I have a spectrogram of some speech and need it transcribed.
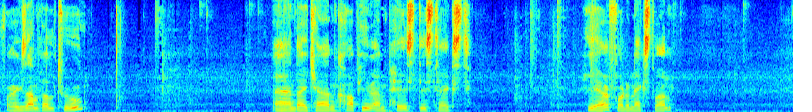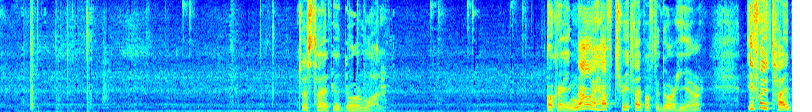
For example 2 and I can copy and paste this text here for the next one. Just type it door 1 Okay, now I have three type of the door here. If I type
